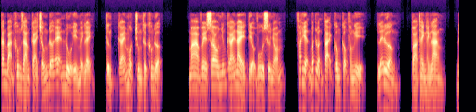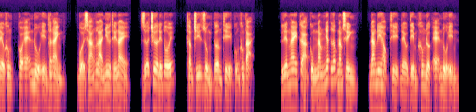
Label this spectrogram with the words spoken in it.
căn bản không dám cải chống đỡ ẹn đủ ỉn mệnh lệnh, từng cái một trung thực không được. Mà về sau những cái này tiểu vu sư nhóm, phát hiện bất luận tại công cộng phòng nghỉ, lễ đường, tòa thành hành lang, đều không có én đủ ỉn thân ảnh, buổi sáng là như thế này, giữa trưa đến tối, thậm chí dùng cơm thì cũng không tại. Liền ngay cả cùng năm nhất lớp năm sinh, đang đi học thì đều tìm không được én đủ ỉn,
